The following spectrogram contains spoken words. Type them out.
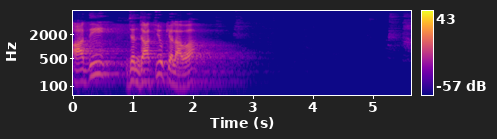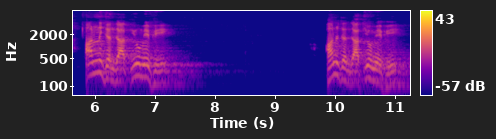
आदि जनजातियों के अलावा, अन्य जनजातियों में भी, अन्य जनजातियों में भी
